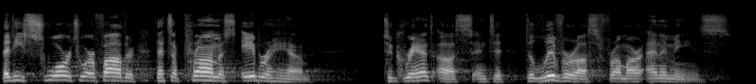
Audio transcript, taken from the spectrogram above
that he swore to our father. That's a promise, Abraham, to grant us and to deliver us from our enemies.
